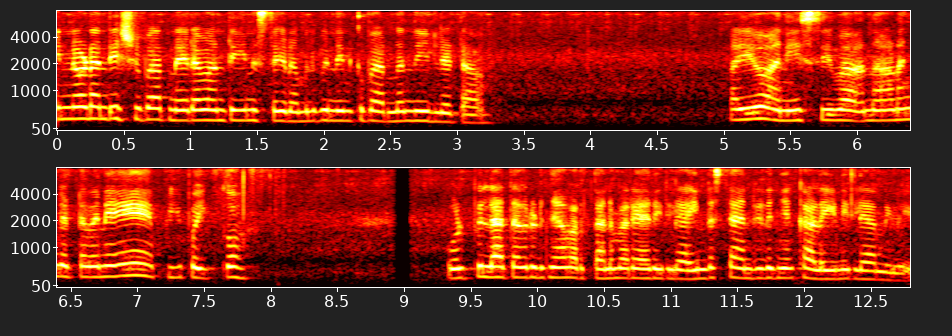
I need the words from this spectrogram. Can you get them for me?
എന്നോട് എന്റെ ഇഷ്യൂ പറഞ്ഞുതരാൻ പറഞ്ഞിട്ട് ഇൻസ്റ്റാഗ്രാമിൽ പിന്നെ എനിക്ക് പറഞ്ഞില്ല കേട്ടോ അയ്യോ അനീസിവ നാണം കെട്ടവനേ ഈ പൊയ്ക്കോ. ഉൾപ്പില്ലാത്തവരോട് ഞാൻ വർത്താനം പറയാറില്ല. അതിന്റെ സ്റ്റാൻഡേർഡ് ഞാൻ കളയണില്ല എന്നില്ലേ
